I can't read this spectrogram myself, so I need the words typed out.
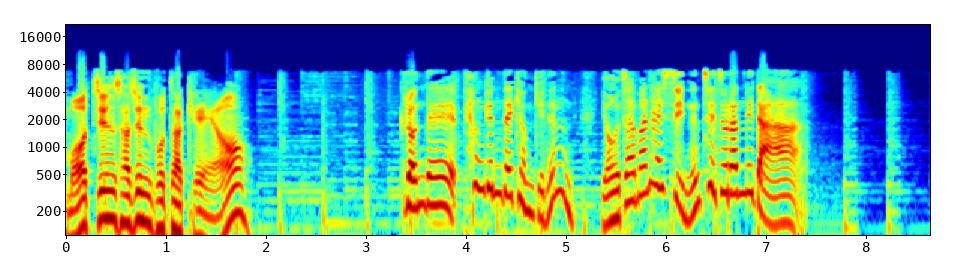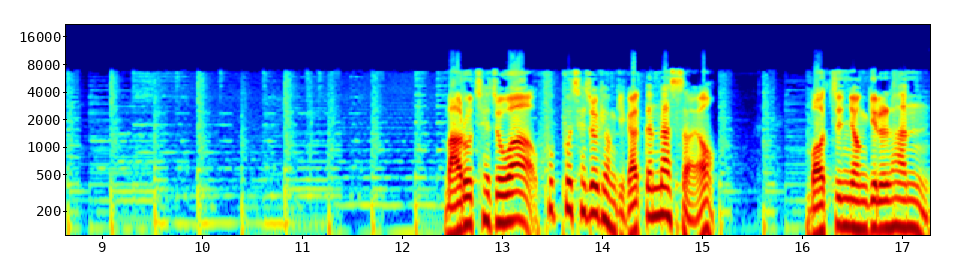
멋진 사진 부탁해요. 그런데 평균 대 경기는 여자만 할 수 있는 체조랍니다. 마루 체조와 후프 체조 경기가 끝났어요. 멋진 연기를 한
